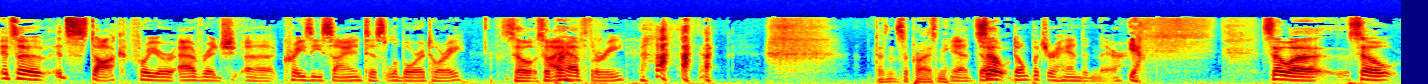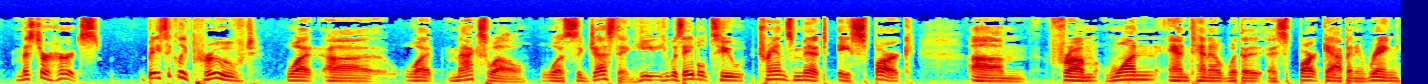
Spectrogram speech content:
it's a it's stock for your average uh, crazy scientist laboratory. So, so I have three. doesn't surprise me. Yeah, don't so don't put your hand in there. Yeah. So, uh, so Mr. Hertz basically proved what uh, what Maxwell was suggesting. He he was able to transmit a spark um, from one antenna with a, a spark gap and a ring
